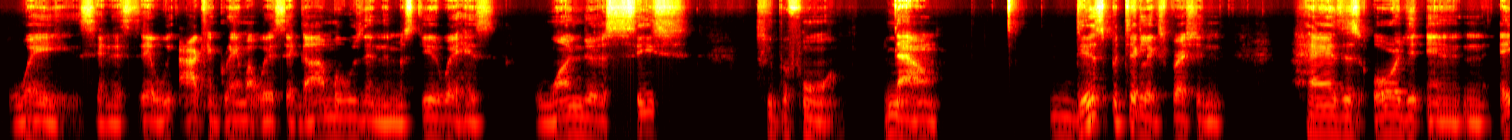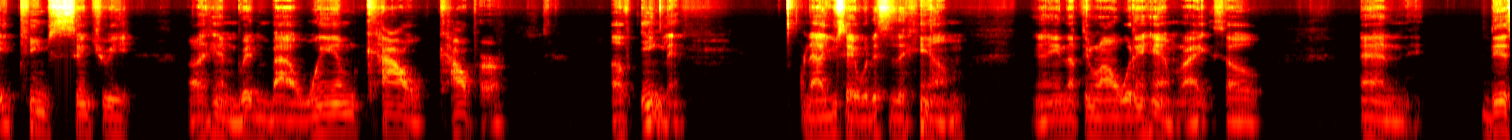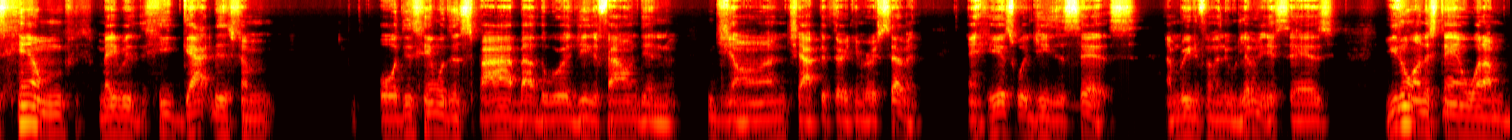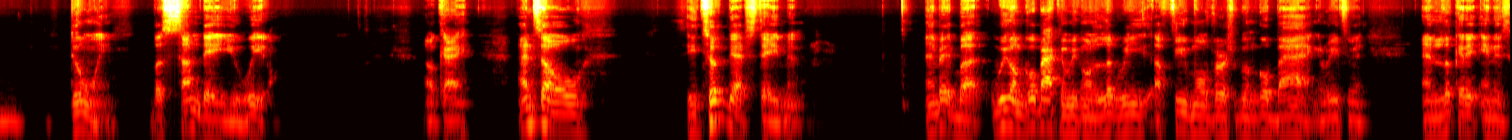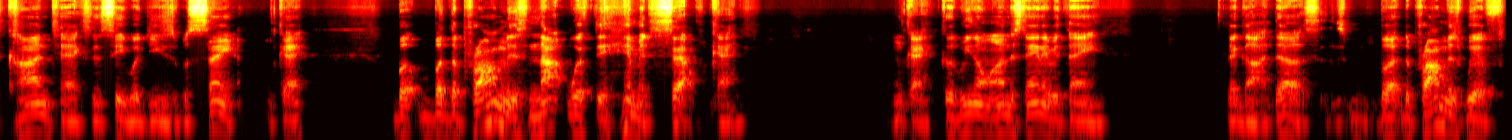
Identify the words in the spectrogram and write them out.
ways. And it's that we I can grab up where it said God moves in the mysterious way his wonders cease to perform. Now, this particular expression has its origin in an 18th century uh, hymn written by William Cow- Cowper of England. Now you say, well, this is a hymn. There ain't nothing wrong with a hymn, right? So, and this hymn, maybe he got this from, or this hymn was inspired by the word Jesus found in John chapter 13, verse 7. And here's what Jesus says. I'm reading from the New Living. It says, You don't understand what I'm doing, but someday you will. Okay. And so he took that statement and but we're gonna go back and we're gonna look read a few more verses. We're gonna go back and read it and look at it in its context and see what Jesus was saying. Okay. But but the problem is not with the hymn itself, okay? Okay, because we don't understand everything that God does. But the problem is with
